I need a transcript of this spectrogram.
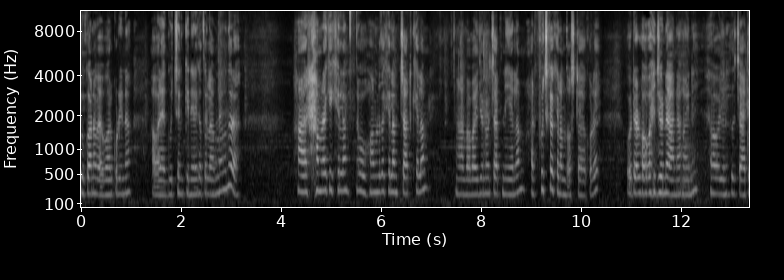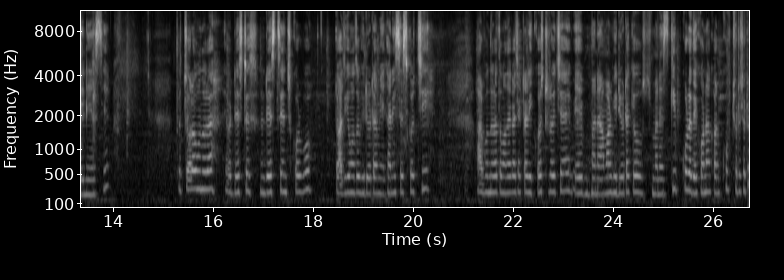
ঢুকানো ব্যবহার করি না। আবার এক গুচ্ছেন কিনে রেখে তো লাভ নেই বন্ধুরা। আর আমরা কি খেলাম? ও, আমরা তো খেলাম চাট খেলাম। আর বাবার জন্য চাট নিয়ে এলাম। আর ফুচকা খেলাম দশ টাকা করে। ওটার বাবার জন্য আনা হয়নি। বাবার জন্য শুধু চাটই নিয়ে এসেছি। তো চলো বন্ধুরা, এবার ড্রেস ড্রেস চেঞ্জ করব। তো আজকের মতো ভিডিওটা আমি এখানেই শেষ করছি। আর বন্ধুরা, তোমাদের কাছে একটা রিকোয়েস্ট রয়েছে মানে আমার ভিডিওটা কেউ মানে স্কিপ করে দেখো না, কারণ খুব ছোট ছোট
